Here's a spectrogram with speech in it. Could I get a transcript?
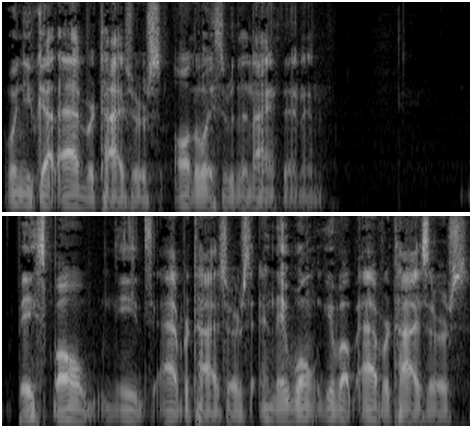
when you've got advertisers all the way through the ninth inning. Baseball needs advertisers, and they won't give up advertisers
